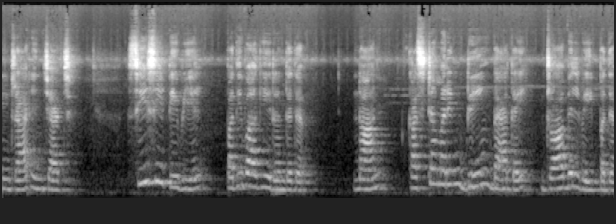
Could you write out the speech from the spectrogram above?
என்றார் இன்சார்ஜ். சிசிடிவியில் பதிவாகி இருந்தது. நான் கஸ்டமரின் க்ரீன் பேக்கை டிராவில் வைப்பது.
